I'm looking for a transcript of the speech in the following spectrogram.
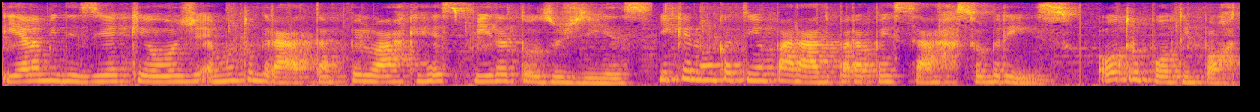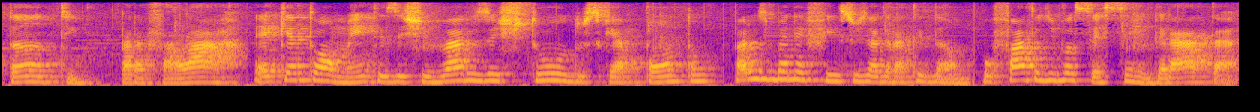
e ela me dizia que hoje é muito grata pelo ar que respira todos os dias e que nunca tinha parado para pensar sobre isso. Outro ponto importante para falar é que atualmente existem vários estudos que apontam para os benefícios da gratidão. O fato de você ser grata,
